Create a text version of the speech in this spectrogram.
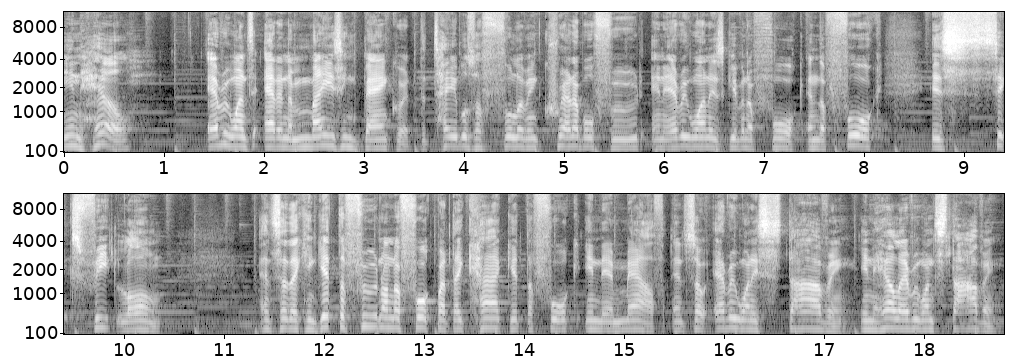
In hell, everyone's at an amazing banquet. The tables are full of incredible food, and everyone is given a fork, and the fork is six feet long. And so they can get the food on the fork, but they can't get the fork in their mouth. And so everyone is starving. In hell, everyone's starving.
